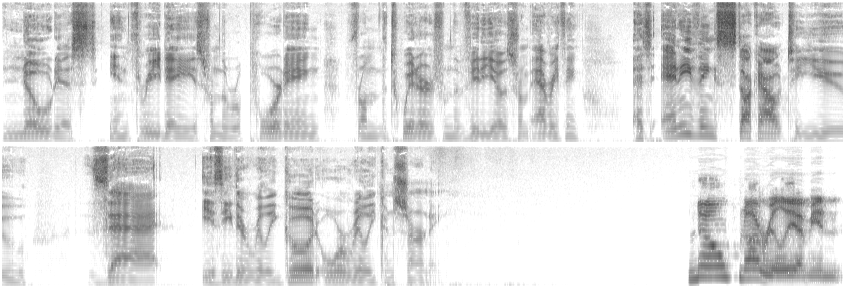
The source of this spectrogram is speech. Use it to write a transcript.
noticed in three days from the reporting, from the twitters, from the videos, from everything? Has anything stuck out to you that is either really good or really concerning? No, not really. I mean,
